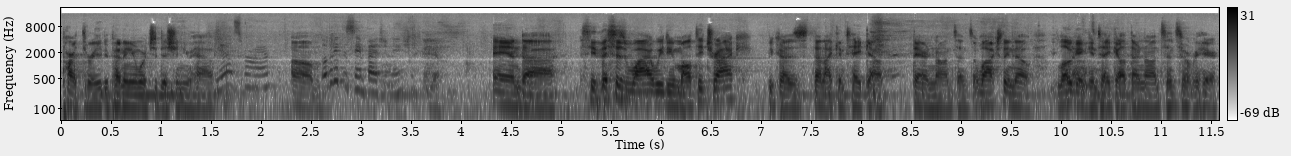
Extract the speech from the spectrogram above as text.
part three, depending on which edition you have. yeah, that's where I am. Um, They'll be the same pagination. Yeah. And uh, see, this is why we do multi-track because then I can take out their nonsense. Well, actually, no. Logan can take out their nonsense over here.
